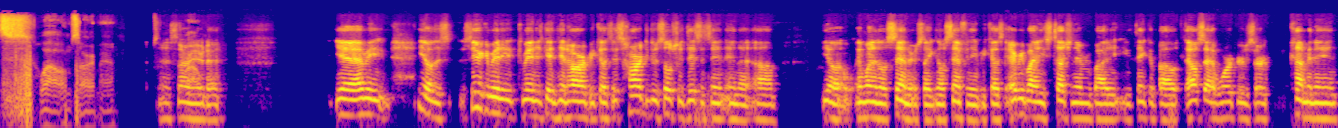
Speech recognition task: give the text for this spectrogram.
It's wow. I'm sorry, man. Yeah, sorry to hear that. Yeah, I mean, you know, the senior committee committee is getting hit hard because it's hard to do social distancing in a, um, you know, in one of those centers like you know Symphony because everybody's touching everybody. You think about outside workers are coming in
